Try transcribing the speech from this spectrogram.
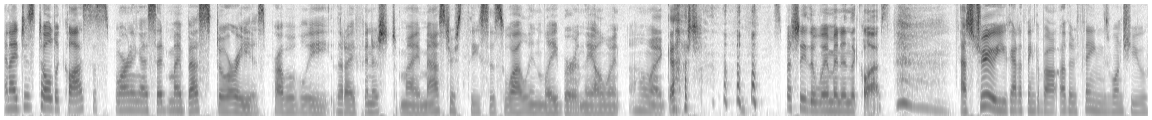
And I just told a class this morning, I said, my best story is probably that I finished my master's thesis while in labor. And they all went, oh my gosh, especially the women in the class. That's true. You got to think about other things once you,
